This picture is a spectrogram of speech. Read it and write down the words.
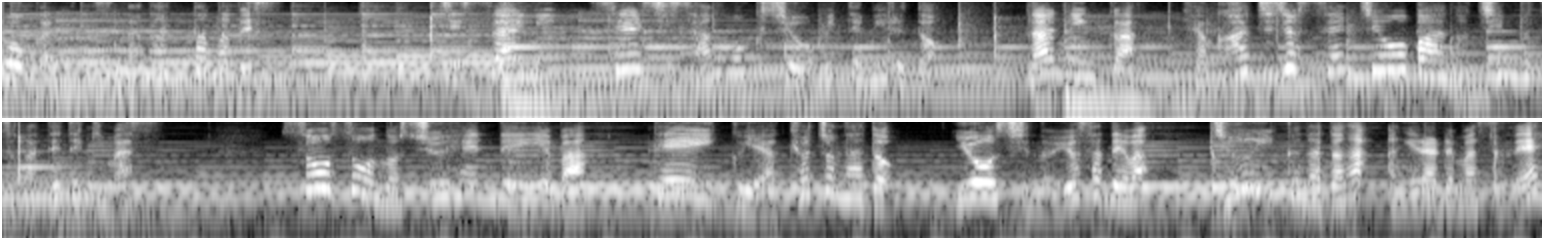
の評価につながったのです。実際に正史三国志を見てみると何人か180センチオーバーの人物が出てきます。曹操の周辺で言えば帝育や巨著など容姿の良さでは順育などが挙げられますね。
